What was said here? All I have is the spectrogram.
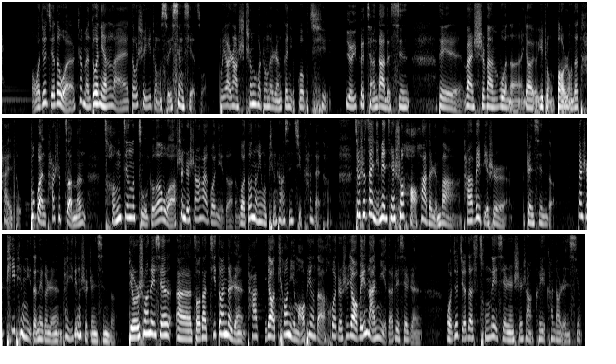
我就觉得我这么多年来都是一种随性写作，不要让生活中的人跟你过不去，有一颗强大的心，对万事万物呢要有一种包容的态度。不管他是怎么曾经阻隔我，甚至伤害过你的，我都能用平常心去看待他。就是在你面前说好话的人吧，他未必是真心的；但是批评你的那个人，他一定是真心的。比如说那些呃走到极端的人，他要挑你毛病的，或者是要为难你的这些人，我就觉得从那些人身上可以看到人性，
